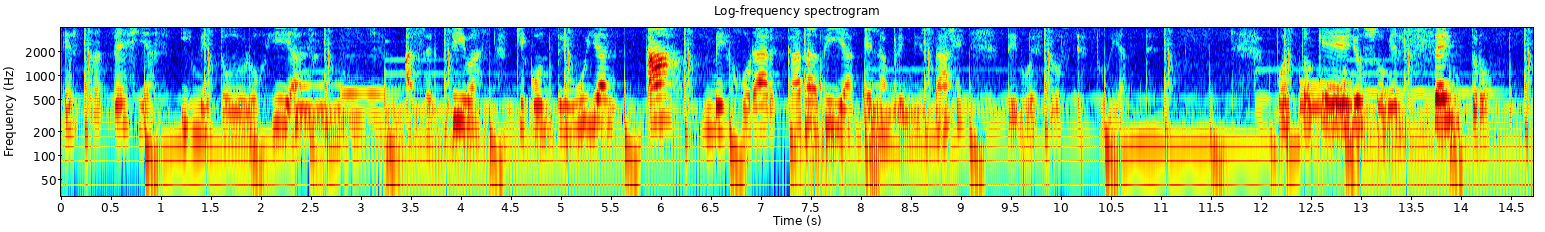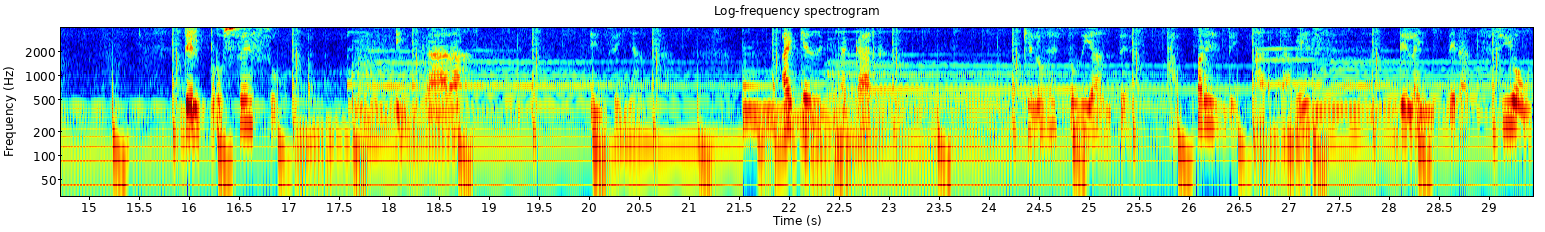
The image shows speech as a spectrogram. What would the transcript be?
estrategias y metodologías asertivas que contribuyan a mejorar cada día el aprendizaje de nuestros estudiantes, puesto que ellos son el centro del proceso en cada enseñanza. Hay que destacar que los estudiantes aprenden a través de la interacción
